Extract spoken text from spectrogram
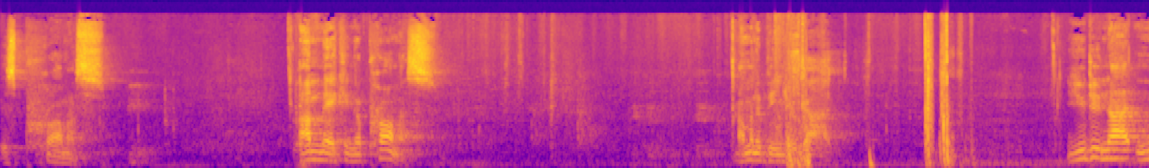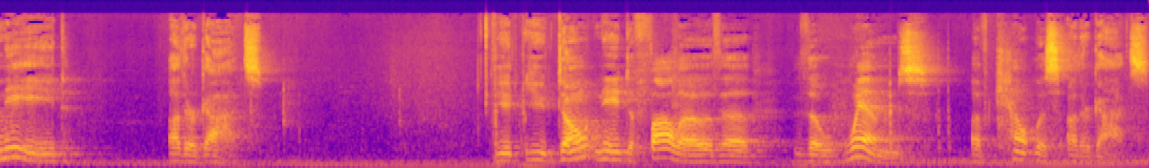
is promise. I'm making a promise. I'm going to be your God. You do not need other gods. You, you don't need to follow the, the whims of countless other gods.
